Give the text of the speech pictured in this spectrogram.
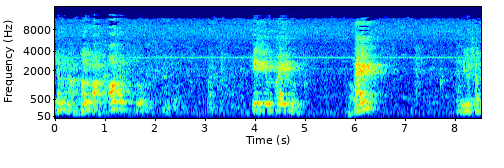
Jamna, Ganga, always flowing. If you try to dam, and you shall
